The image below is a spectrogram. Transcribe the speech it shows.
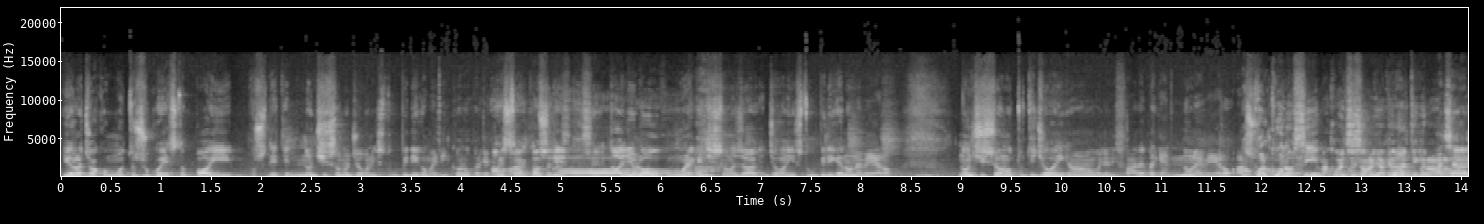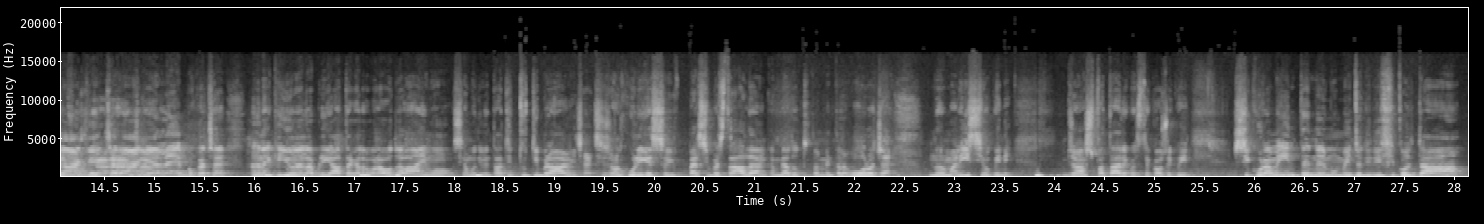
io la gioco molto su questo. Poi posso dirti, non ci sono giovani stupidi come dicono, perché questo ecco, posso dire, togli un luogo comune che ci sono gio- giovani stupidi che non è vero. Non ci sono tutti i giovani che non hanno voglia di fare perché non è vero. Ma qualcuno sì, ma come ci sono gli adulti che non Ma hanno voglia di fare- c'era eh, anche cioè- all'epoca, cioè, non è che io nella brigata che lavoravo da Laimo siamo diventati tutti bravi, cioè, ci sono alcuni che si sono persi per strada e hanno cambiato totalmente lavoro, cioè normalissimo, quindi bisogna sfatare queste cose qui. Sicuramente nel momento di difficoltà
